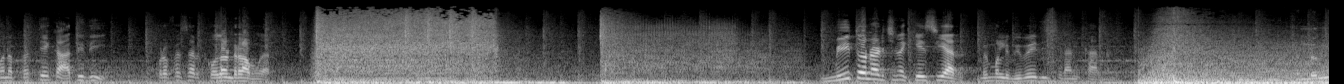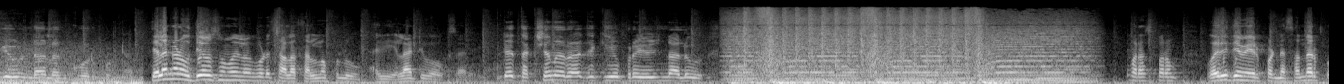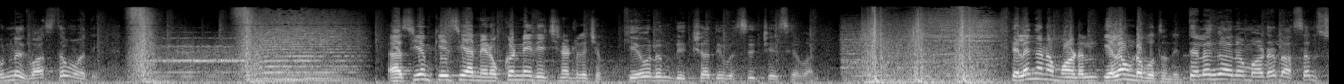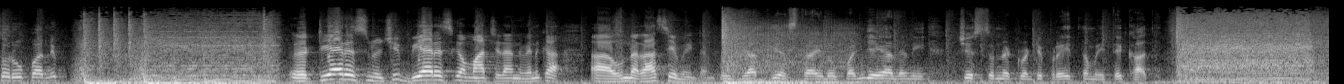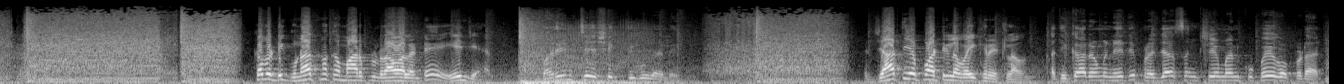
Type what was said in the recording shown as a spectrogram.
మన ప్రత్యేక అతిథి ప్రొఫెసర్ కోదండరామ్ గారు. మీతో నడిచిన కేసీఆర్ మిమ్మల్ని విభేదించడానికి కారణం? లొంగి ఉండాలని కోరుకుంటాను. తెలంగాణ ఉద్యోగ సమయంలో కూడా చాలా తలనొప్పులు అవి ఎలాంటివో ఒకసారి. అంటే తక్షణ రాజకీయ ప్రయోజనాలు. పరస్పరం వైరుధ్యం ఏర్పడిన సందర్భం. ఉన్నది వాస్తవం అది. సీఎం కేసీఆర్ నేను ఒక్కడనే తెచ్చినట్లుగా చెప్పు. కేవలం దీక్షా దివస్ చేసేవాళ్ళు. తెలంగాణ మోడల్ ఎలా ఉండబోతుంది? తెలంగాణ మోడల్ అసలు స్వరూపాన్ని టీఆర్ఎస్ నుంచి బీఆర్ఎస్గా మార్చడానికి వెనుక ఉన్న రహస్యం ఏంటంటే? జాతీయ స్థాయిలో పనిచేయాలని చేస్తున్నటువంటి ప్రయత్నం అయితే కాదు. కాబట్టి గుణాత్మక మార్పులు రావాలంటే ఏం చేయాలి? భరించే శక్తి కూడా లేదు. జాతీయ పార్టీల వైఖరి ఎట్లా ఉంది? అధికారం అనేది ప్రజా సంక్షేమానికి ఉపయోగపడాలి.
